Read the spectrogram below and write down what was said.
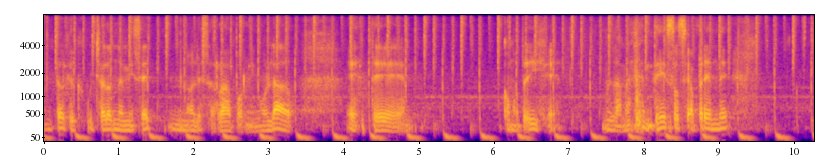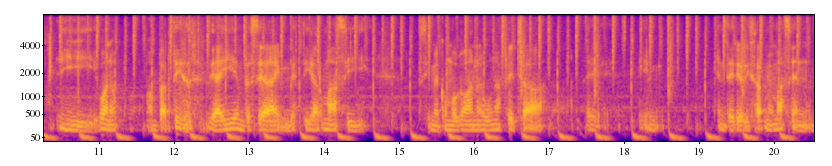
que escucharon de mi set no le cerraba por ningún lado. Este, como te dije, de eso se aprende. Y bueno, a partir de ahí empecé a investigar más y si me convocaban alguna fecha, eh, interiorizarme más en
